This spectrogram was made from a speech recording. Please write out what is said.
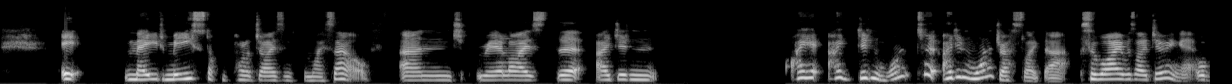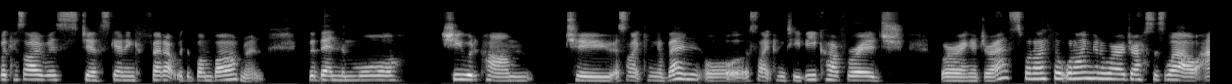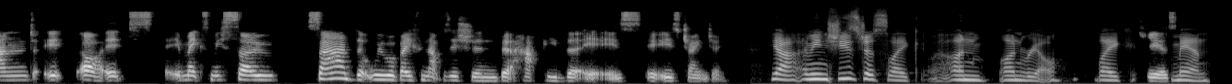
it made me stop apologizing for myself and realize that I didn't I I didn't want to I didn't want to dress like that. So why was I doing it? Well, because I was just getting fed up with the bombardment. But then the more she would come to a cycling event or cycling TV coverage wearing a dress, well, I thought, well, I'm going to wear a dress as well. And it oh, it's it makes me so sad that we were both in that position, but happy that it is it is changing. Yeah, I mean, she's just like un- unreal. Like, she is. man,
